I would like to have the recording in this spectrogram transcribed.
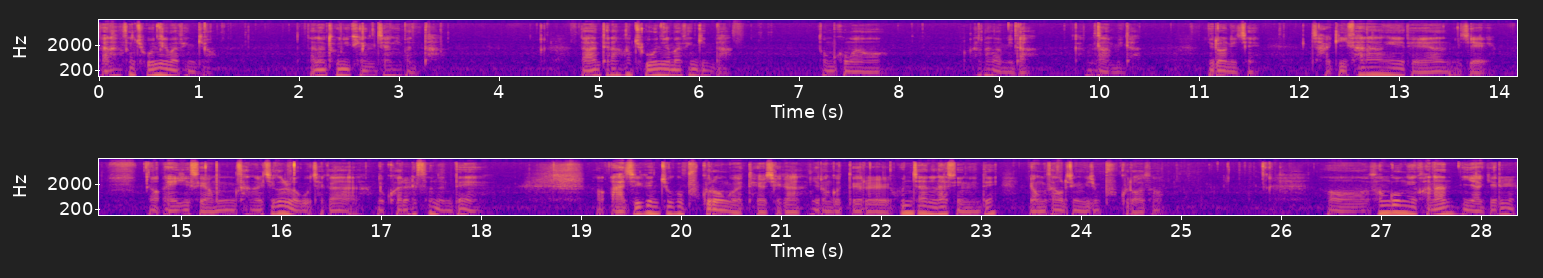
난 항상 좋은 일만 생겨. 나는 돈이 굉장히 많다. 나한테는 항상 좋은 일만 생긴다. 너무 고마워. 사랑합니다. 감사합니다. 이런 이제 자기 사랑에 대한 이제 어, AS 영상을 찍으려고 제가 녹화를 했었는데 어, 아직은 조금 부끄러운 것 같아요. 제가 이런 것들을 혼자는 할 수 있는데 영상으로 찍는 게 좀 부끄러워서 어, 성공에 관한 이야기를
